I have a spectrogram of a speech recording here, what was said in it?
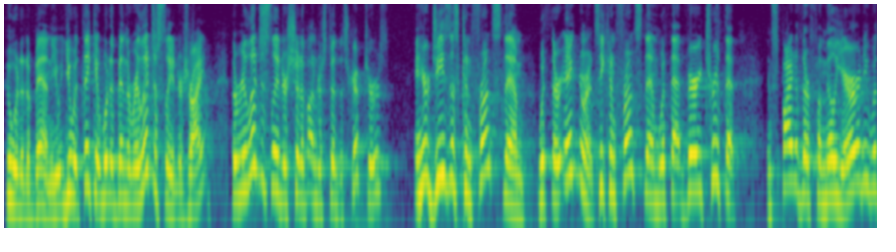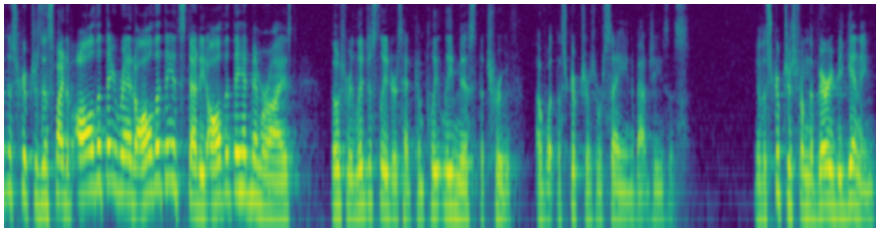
who would it have been? You, you would think it would have been the religious leaders, right? The religious leaders should have understood the scriptures. And here Jesus confronts them with their ignorance. He confronts them with that very truth that, in spite of their familiarity with the scriptures, in spite of all that they read, all that they had studied, all that they had memorized, those religious leaders had completely missed the truth of what the scriptures were saying about Jesus. You know, the scriptures from the very beginning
